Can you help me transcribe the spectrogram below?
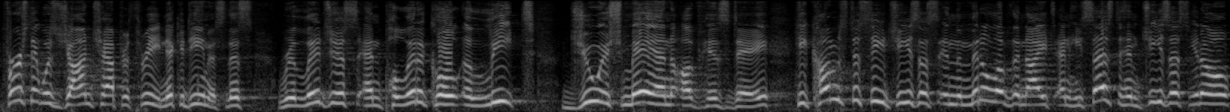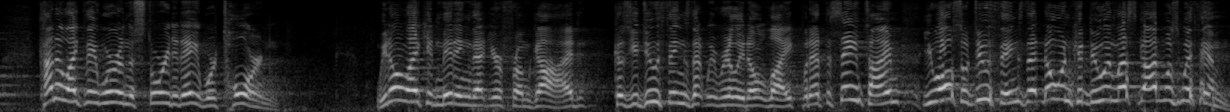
First, it was John chapter 3, Nicodemus, this religious and political elite Jewish man of his day. He comes to see Jesus in the middle of the night and he says to him, Jesus, you know, kind of like they were in the story today, we're torn. We don't like admitting that you're from God because you do things that we really don't like, but at the same time, you also do things that no one could do unless God was with him.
